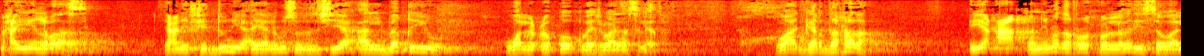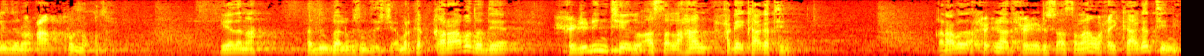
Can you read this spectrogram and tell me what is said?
Maxay yihiin labadaas? Yacni fi dunya ayaa lagu soo dedejiyaa albaqyu waalcuquuq bay riwaayadaasi leedahay. Waa gardarrada iyo caaqnimada ruuxu labadiisa waalid inuu caaq ku noqdo. Iyadana adduunkaa lagu soo dedejiya marka qaraabada dee xidhiidhinteedu asal ahaan xaggay kaaga timi. Qaraabada inaad xidhiidhiso asal ahaan waxay kaaga timi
